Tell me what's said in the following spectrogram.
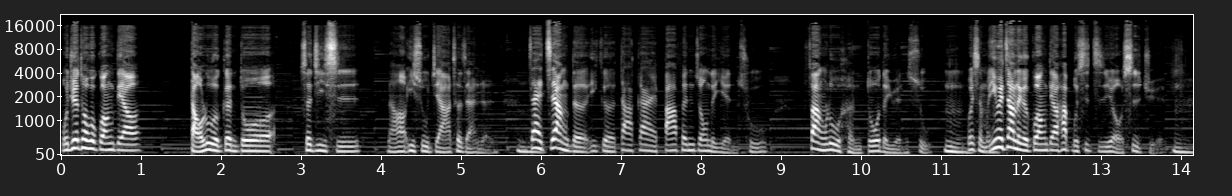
我觉得透过光雕导入了更多设计师，然后艺术家、策展人，在这样的一个大概八分钟的演出，放入很多的元素。嗯，为什么？因为这样的一个光雕，它不是只有视觉，嗯，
